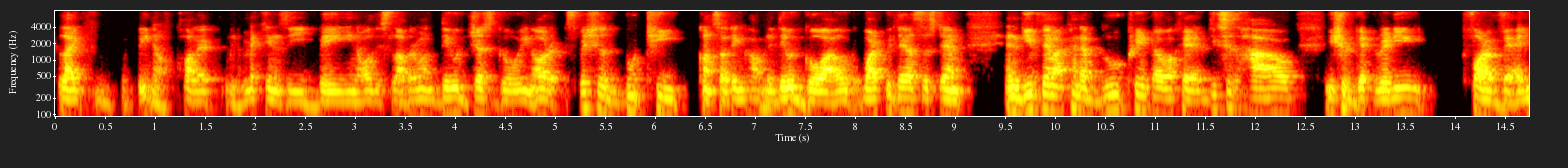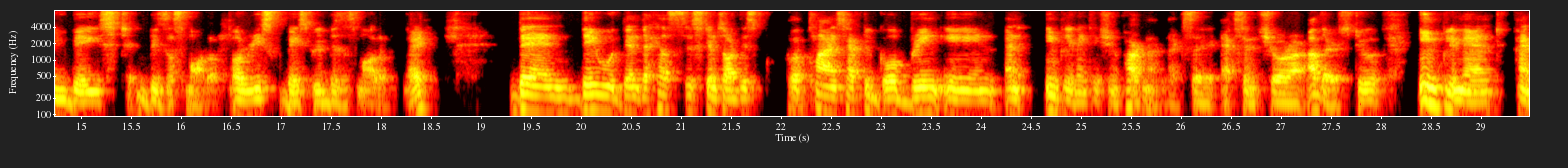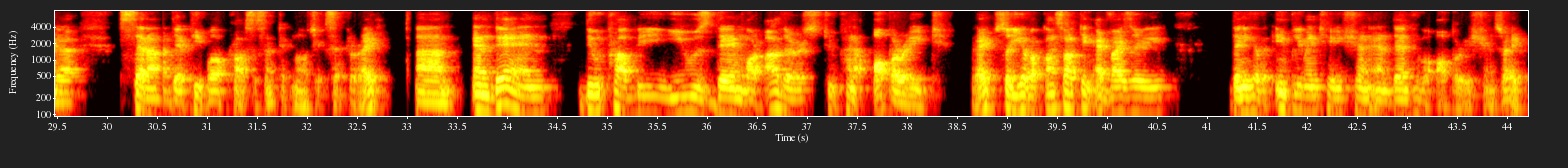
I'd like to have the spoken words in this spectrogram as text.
Like you know call it McKinsey, Bain, all these other ones, they would just go in, or especially boutique consulting company, they would go out, work with their system, and give them a kind of blueprint of okay, this is how you should get ready for a value-based business model or risk-based business model, right? Then they would then the health systems or these clients have to go bring in an implementation partner, like say Accenture or others, to implement, kind of set up their people, process, and technology, etc. Right, um, and then they would probably use them or others to kind of operate. Right, so you have a consulting advisory, then you have implementation, and then you have operations. Right,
